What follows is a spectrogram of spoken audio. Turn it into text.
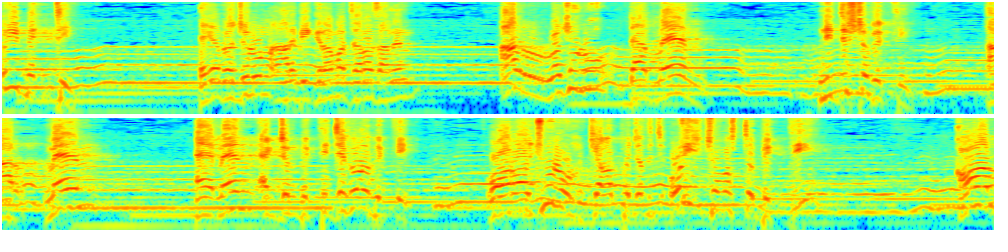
ওই ব্যক্তি রজুলুন আরবি গ্রামার যারা জানেন, আর রজুলু দ্য ম্যান, নির্দিষ্ট ব্যক্তি। আর ম্যান ম্যান একজন ব্যক্তি যে কোনো ব্যক্তি। ও রজুলুন কেমন পর্যন্ত ওই সমস্ত ব্যক্তি, কম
